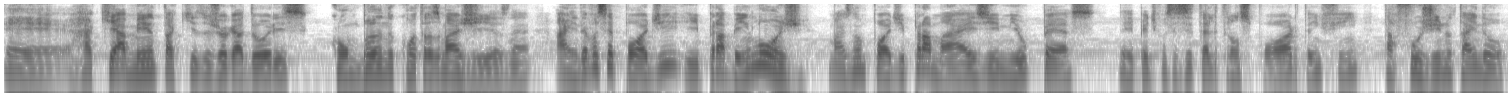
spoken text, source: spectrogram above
é, hackeamento aqui dos jogadores combando contra as magias, né? Ainda você pode ir para bem longe, mas não pode ir para mais de mil pés. De repente você se teletransporta, enfim, tá fugindo, tá indo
